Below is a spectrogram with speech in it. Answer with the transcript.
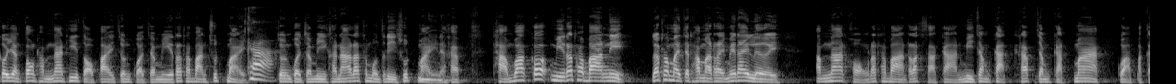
ก็ยังต้องทำหน้าที่ต่อไป จนกว่าจะมีรัฐบาลชุดใหม่ จนกว่าจะมีคณะรัฐมนตรีชุดใหม่นะครับถามว่าก็มีรัฐบาลนี่แล้วทำไมจะทำอะไรไม่ได้เลยอำนาจของรัฐบาลรักษาการมีจำกัดครับจำกัดมากกว่าปก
